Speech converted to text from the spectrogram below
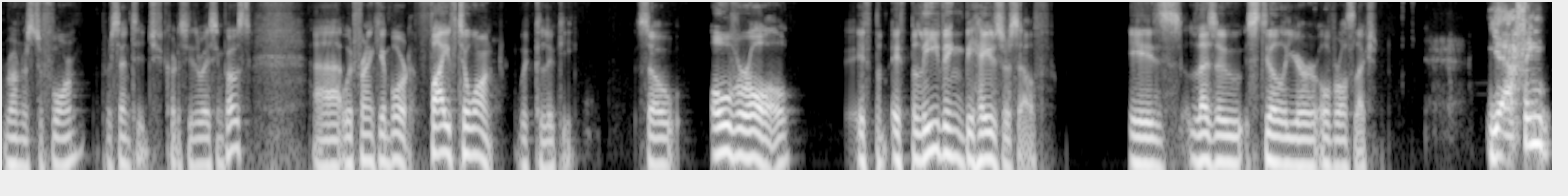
runners to form percentage, courtesy of the Racing Post, uh, with Frankie on board. Five to one with Kalooki. So overall, if if believing behaves herself, is Lezoo still your overall selection? Yeah, I think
